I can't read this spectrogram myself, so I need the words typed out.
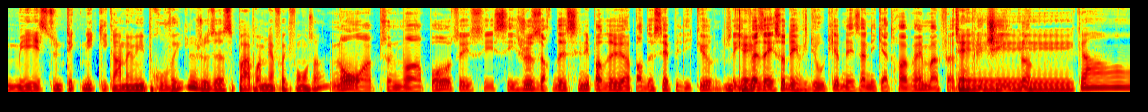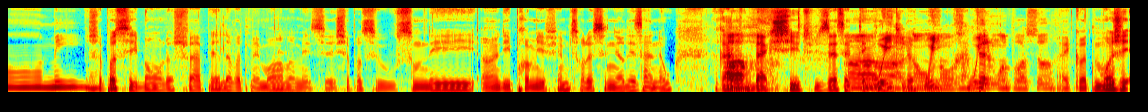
Mais c'est une technique qui est quand même éprouvée. Là. Je veux dire, c'est pas la première fois qu'ils font ça. Non, absolument pas. tu sais, C'est c'est juste de redessiner par-dessus par la pellicule. Tu sais, Ok. Il faisait ça dans les vidéoclips des années 80, mais en façon plus cheap. là. Take on me. Je sais pas si, bon, là, je fais appel à votre mémoire, là, mais je sais pas si vous vous souvenez un des premiers films sur le Seigneur des Anneaux. Ralph Ah. Bakshi utilisait cette Ah, technique-là. non, oui, non, oui. rappelle-moi pas ça. Écoute, moi, j'ai,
